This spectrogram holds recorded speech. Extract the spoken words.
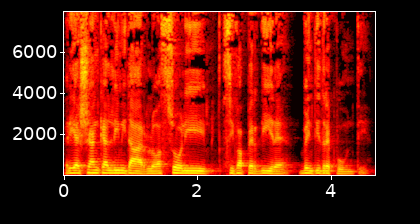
riesce anche a limitarlo a soli, si fa per dire, 23 punti.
